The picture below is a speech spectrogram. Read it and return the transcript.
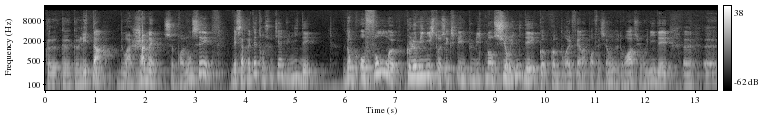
que, que l'État doit jamais se prononcer, mais ça peut être au soutien d'une idée. Donc, au fond, euh, que le ministre s'exprime publiquement sur une idée, comme, pourrait le faire un professeur de droit sur une idée, euh, euh,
